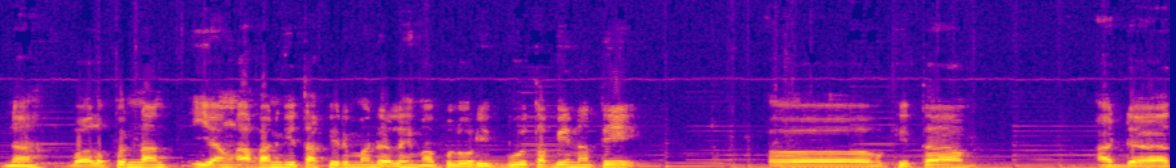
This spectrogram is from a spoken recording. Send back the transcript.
nah walaupun nanti yang akan kita kirim adalah 50.000 tapi nanti uh, kita ada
